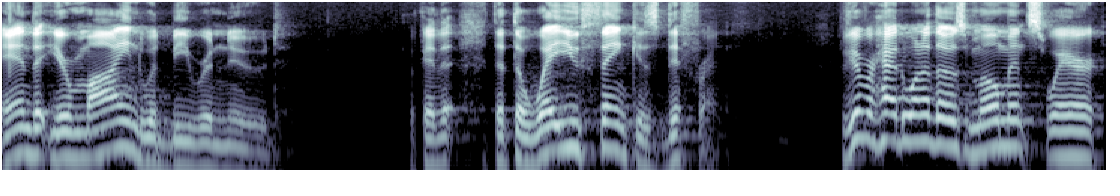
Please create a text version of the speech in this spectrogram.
And that your mind would be renewed. Okay, that, that the way you think is different. Have you ever had one of those moments where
